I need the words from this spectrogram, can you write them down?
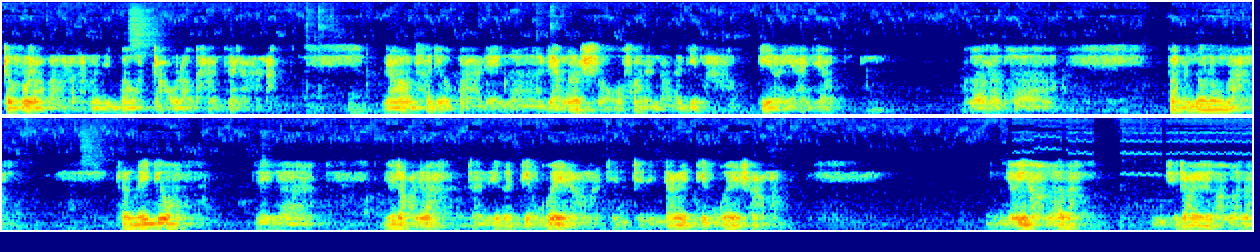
证书找不着了，说您帮我找找看在哪儿呢。”然后他就把这个两个手放在脑袋顶上，闭上眼睛，隔了个。半分多钟吧，他没丢，那个你找去吧，在那个顶柜上了，就就你家那顶柜上面有一盒子，你去找有一盒子，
